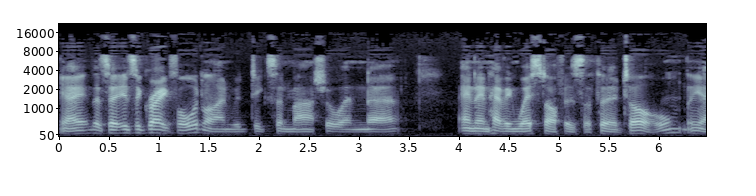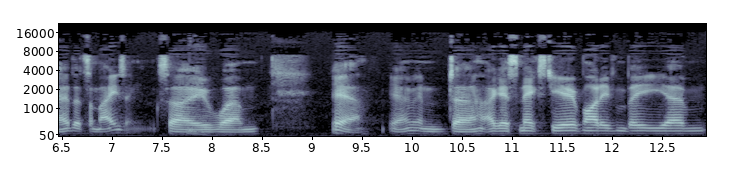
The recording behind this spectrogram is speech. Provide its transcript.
You know, that's a, it's a great forward line with Dixon, Marshall, and uh, and then having Westhoff as the third tall, you know, that's amazing. So, um, yeah, yeah, and uh, I guess next year it might even be um,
